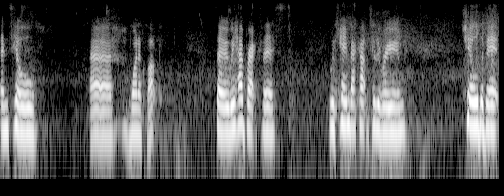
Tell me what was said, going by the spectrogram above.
until uh, one o'clock. So we had breakfast. We came back up to the room, chilled a bit,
